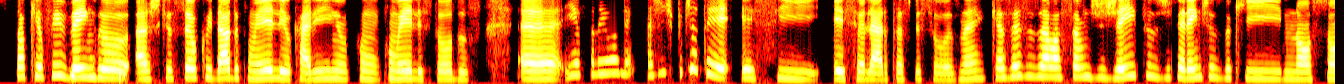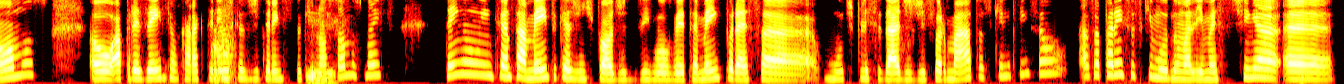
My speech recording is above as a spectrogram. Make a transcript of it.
só que eu fui vendo, acho que o seu cuidado com ele, o carinho com, com eles todos, é, e eu falei, olha, a gente podia ter esse esse olhar para as pessoas, né? Que às vezes elas são de jeitos diferentes do que nós somos, ou apresentam características diferentes do que nós somos, mas tem um encantamento que a gente pode desenvolver também por essa multiplicidade de formatos, que no fim são as aparências que mudam ali, mas tinha é,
